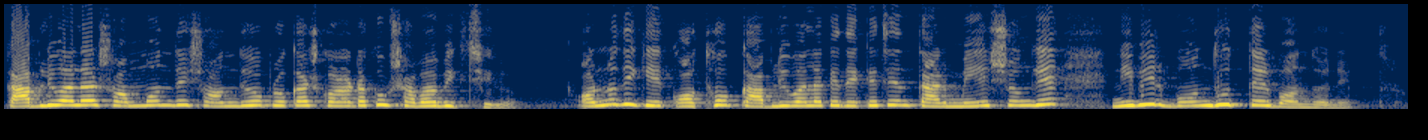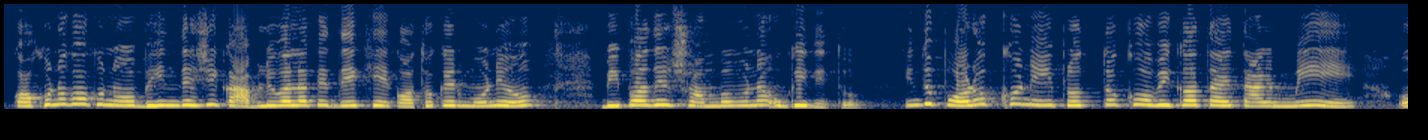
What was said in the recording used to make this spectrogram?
কাবলিওয়ালার সম্বন্ধে সন্দেহ প্রকাশ করাটা খুব স্বাভাবিক ছিল। অন্যদিকে, কথক কাবলিওয়ালাকে দেখেছেন তার মেয়ের সঙ্গে নিবিড় বন্ধুত্বের বন্ধনে। কখনো কখনো ভিনদেশি কাবলিওয়ালাকে দেখে কথকের মনেও বিপদের সম্ভাবনা উকি দিত। কিন্তু পরক্ষণেই প্রত্যক্ষ অভিজ্ঞতায় তার মেয়ে ও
